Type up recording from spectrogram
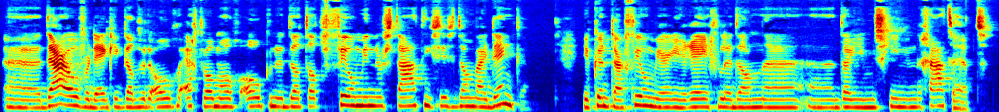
Uh, daarover denk ik dat we de ogen echt wel mogen openen dat dat veel minder statisch is dan wij denken. Je kunt daar veel meer in regelen dan, dan je misschien in de gaten hebt.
